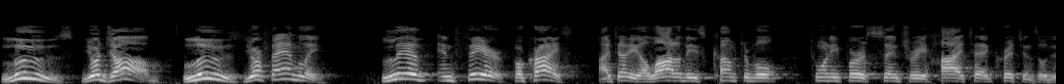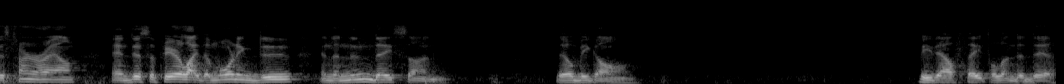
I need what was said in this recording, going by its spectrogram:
Lose your job. Lose your family. Live in fear for Christ. I tell you, a lot of these comfortable 21st century high-tech Christians will just turn around and disappear like the morning dew in the noonday sun. They'll be gone. Be thou faithful unto death.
